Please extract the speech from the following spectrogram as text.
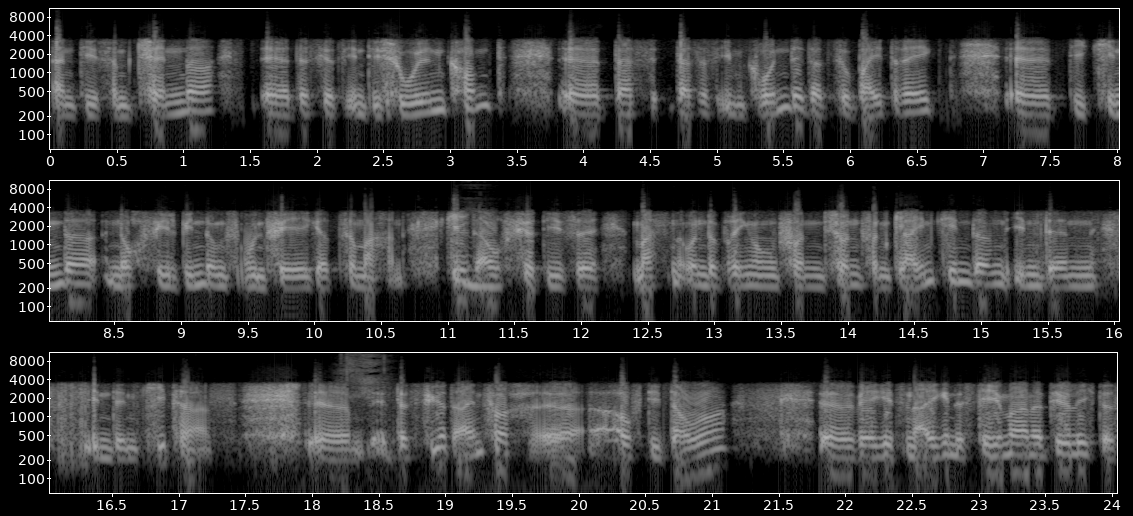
an diesem Gender, das jetzt in die Schulen kommt, äh, dass, dass es im Grunde dazu beiträgt, äh, die Kinder noch viel bindungsunfähiger zu machen. Gilt mhm. auch für diese Massenunterbringung von schon von Kleinkindern in den in den Kitas. Äh, das führt einfach äh, auf die Dauer äh, wäre jetzt ein eigenes Thema natürlich. Das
